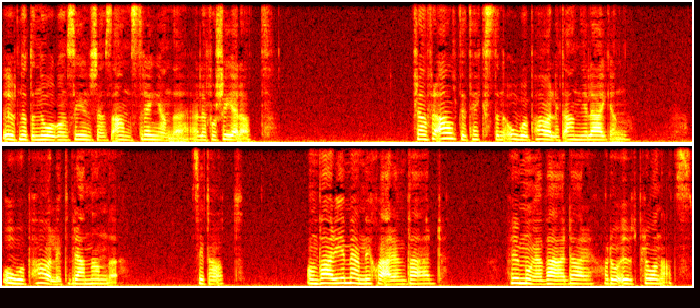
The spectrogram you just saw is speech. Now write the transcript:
utan att det någonsin känns ansträngande eller forcerat. Framför allt är texten oupphörligt angelägen, oupphörligt brännande. Citat. Om varje människa är en värld, hur många världar har då utplånats?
